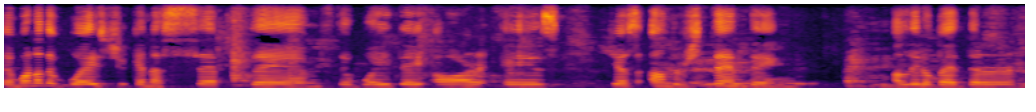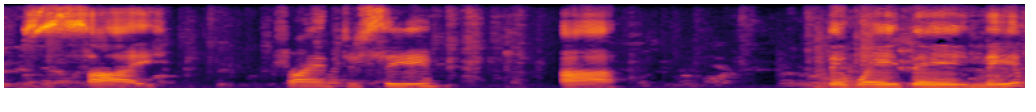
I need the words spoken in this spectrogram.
And one of the ways you can accept them the way they are is just understanding a little bit their side, trying to see uh, the way they live,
